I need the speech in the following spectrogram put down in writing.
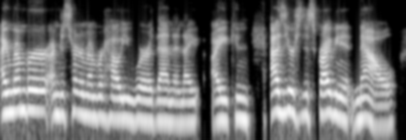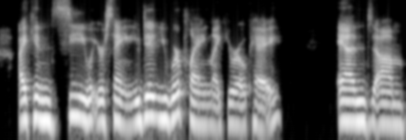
I remember I'm just trying to remember how you were then and I I can as you're describing it now, I can see what you're saying. You did you were playing like you were okay. And um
